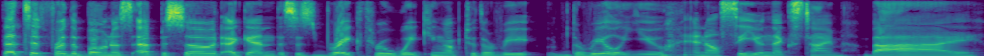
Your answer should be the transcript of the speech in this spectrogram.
That's it for the bonus episode. Again, this is Breakthrough Waking Up to the, re- the Real You, and I'll see you next time. Bye.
